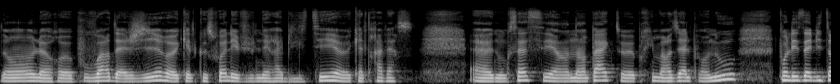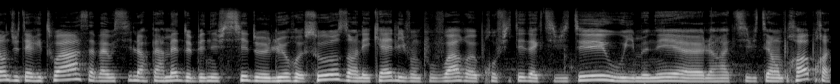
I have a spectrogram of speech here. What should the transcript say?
dans leur euh, pouvoir d'agir, euh, quelles que soient les vulnérabilités qu'elles traversent. donc ça, c'est un impact primordial pour nous. Pour les habitants du territoire, ça va aussi leur permettre de bénéficier de lieux ressources dans lesquels ils vont pouvoir profiter d'activités ou y mener leur activité en propre,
